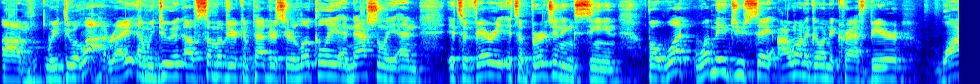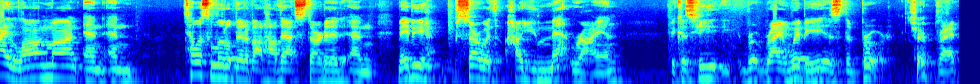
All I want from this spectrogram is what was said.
Um, we do a lot, right? And we do it of some of your competitors here locally and nationally, and it's a very it's a burgeoning scene. But what what made you say I want to go into craft beer? Why Longmont? And and tell us a little bit about how that started, and maybe start with how you met Ryan, because he Ryan Wibby is the brewer. Sure. Right.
